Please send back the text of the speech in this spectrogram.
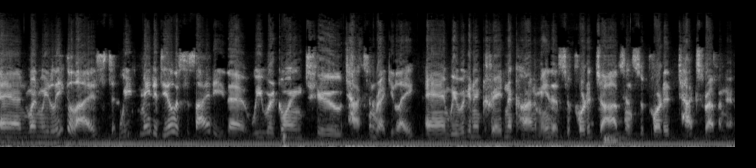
and when we legalized, we made a deal with society that we were going to tax and regulate, and we were going to create an economy that supported jobs and supported tax revenue.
